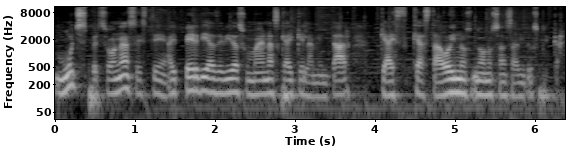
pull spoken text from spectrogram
muchas personas. Este, hay pérdidas de vidas humanas que hay que lamentar, que, que hasta hoy no nos han sabido explicar.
